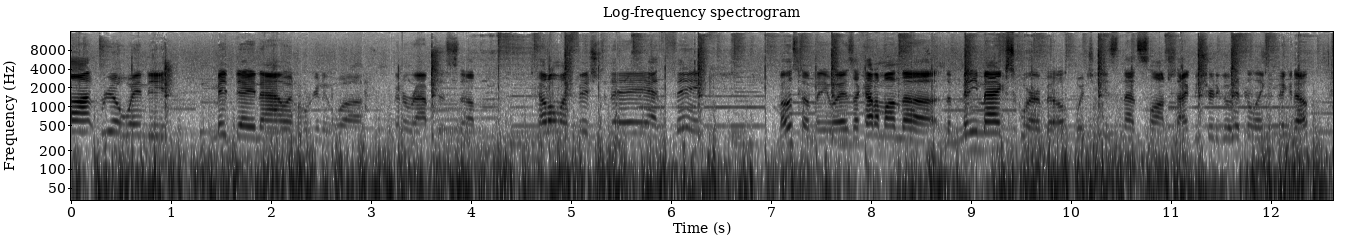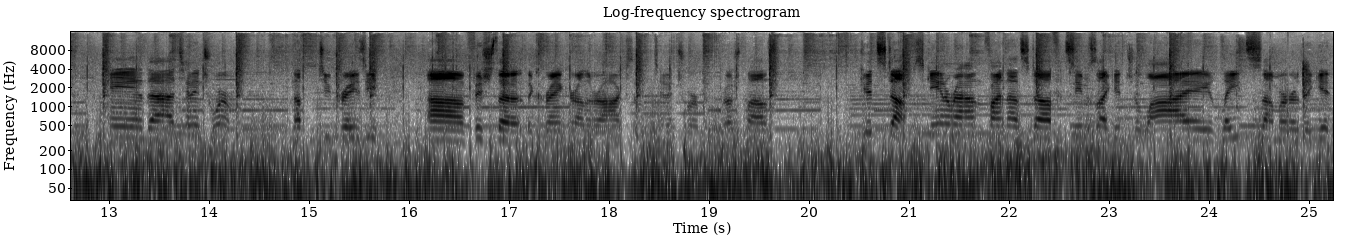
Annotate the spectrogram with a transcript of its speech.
Hot, real windy. Midday now, and we're gonna uh, gonna wrap this up. Caught all my fish today. I think most of them, anyways. I caught them on the the mini mag square bill, which is in that slaunch tag. Be sure to go hit the link and pick it up. And uh, 10 inch worm. Nothing too crazy. Uh, fish the, the cranker on the rocks and the 10 inch worm in brush piles. Good stuff. Scan around, find that stuff. It seems like in July, late summer, they get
